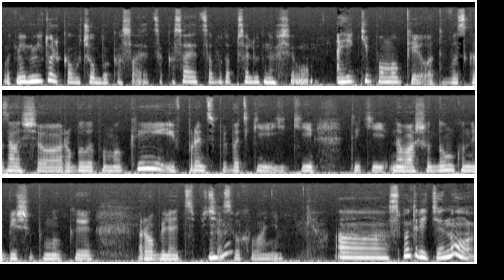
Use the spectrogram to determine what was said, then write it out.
От не, не тільки учоби касається, касається от абсолютно всього. А які помилки? От ви сказали, що робили помилки, і в принципі батьки, які такі, на вашу думку, найбільше помилки роблять під час mm виховання? А, смотрите, ну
